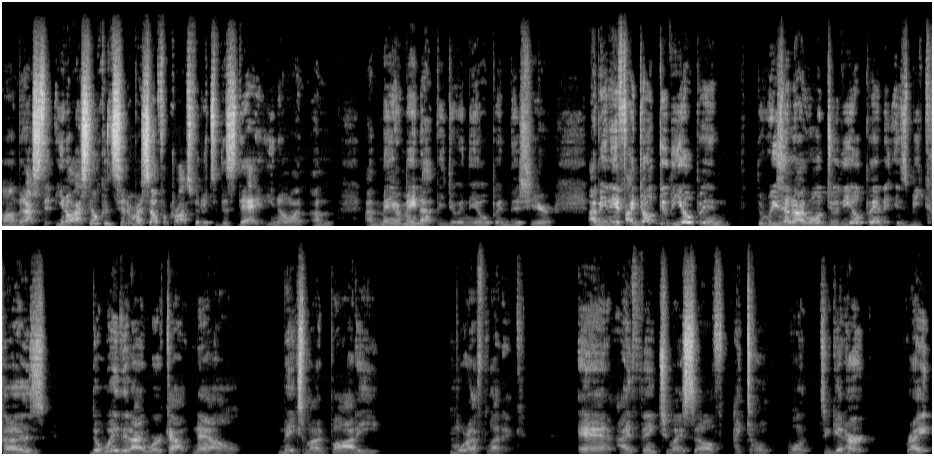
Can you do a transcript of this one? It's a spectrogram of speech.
um, and I, st- you know, I still consider myself a CrossFitter to this day. You know, I'm, I'm, I may or may not be doing the Open this year. I mean, if I don't do the Open, the reason I won't do the Open is because the way that I work out now makes my body more athletic. And I think to myself, I don't want to get hurt, right?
